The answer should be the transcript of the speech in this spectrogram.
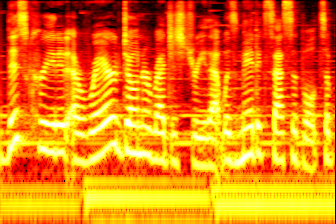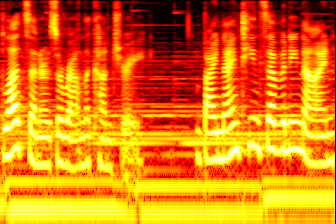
This created a rare donor registry that was made accessible to blood centers around the country. By 1979,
